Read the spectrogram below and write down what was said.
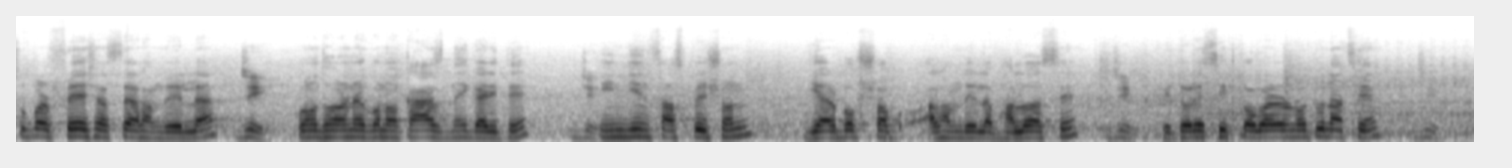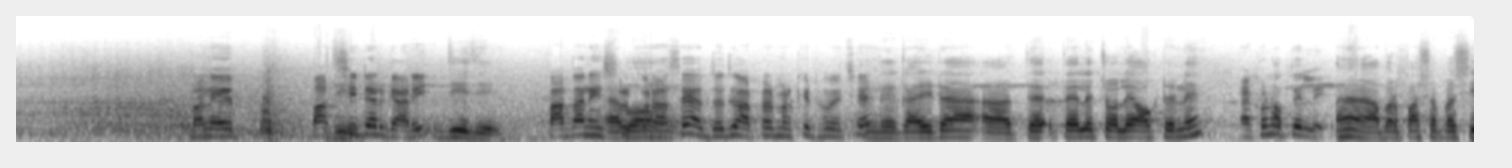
সুপার ফ্রেশ আছে আলহামদুলিল্লাহ। জি। কোনো ধরনের কোনো কাজ নেই গাড়িতে। ইঞ্জিন সাসপেনশন গিয়ারবক্স সব আলহামদুলিল্লাহ ভালো আছে। জি। ভিতরে সিট কভার নতুন আছে। জি। মানে পাঁচ সিটের গাড়ি। জি জি। পাদান ইনস্টল করা আছে আর যদিও আফটার মার্কেট হয়েছে। গাড়িটা তেলে চলে অকটেনে এখনও তেলে? হ্যাঁ আবার পাশাপাশি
